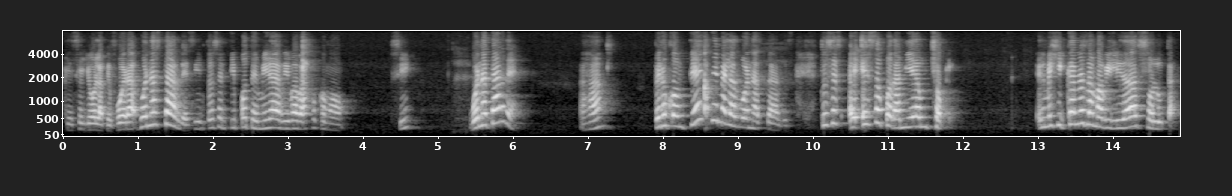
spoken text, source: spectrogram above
qué sé yo, la que fuera, buenas tardes, y entonces el tipo te mira arriba abajo como, ¿sí? Buena tarde. Ajá. Pero contésteme las buenas tardes. Entonces, e, eso para mí era un choque. El mexicano es la amabilidad absoluta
